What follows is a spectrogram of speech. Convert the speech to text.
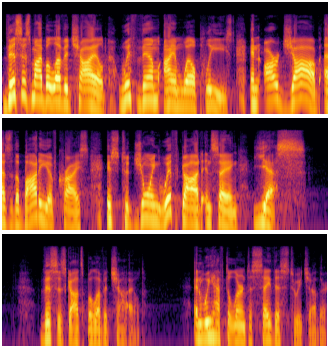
This is my beloved child. With them I am well pleased. And our job as the body of Christ is to join with God in saying, Yes, this is God's beloved child. And we have to learn to say this to each other.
